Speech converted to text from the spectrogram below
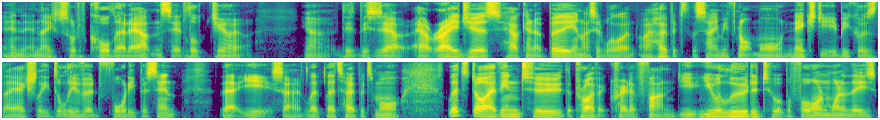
and and they sort of called that out and said, look, Joe. You know, this is out, outrageous. How can it be? And I said, well, I, I hope it's the same, if not more, next year because they actually delivered 40% that year. So let, us hope it's more. Let's dive into the private credit fund. You, mm. you alluded to it before in one of these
